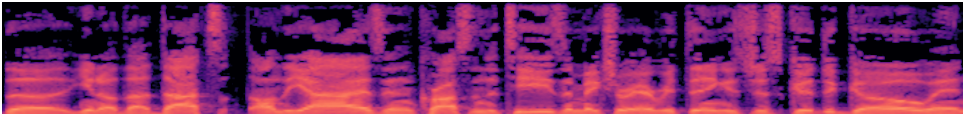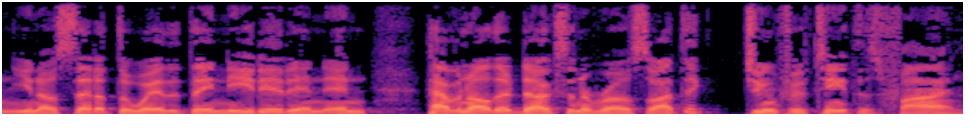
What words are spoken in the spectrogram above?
the, you know, the dots on the I's and crossing the T's and make sure everything is just good to go and, you know, set up the way that they need it and, and having all their ducks in a row. So I think June 15th is fine.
